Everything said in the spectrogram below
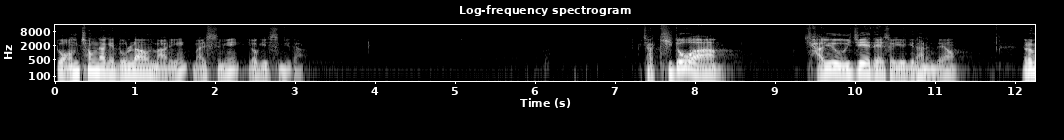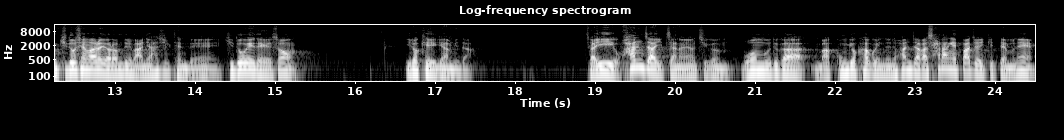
또 엄청나게 놀라운 말이 말씀이 여기 있습니다. 자, 기도와 자유 의지에 대해서 얘기를 하는데요. 여러분 기도 생활을 여러분들이 많이 하실 텐데 기도에 대해서 이렇게 얘기합니다. 자, 이 환자 있잖아요. 지금 워무드가 막 공격하고 있는 환자가 사랑에 빠져 있기 때문에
